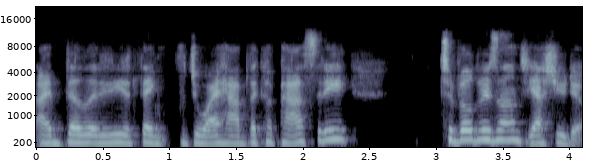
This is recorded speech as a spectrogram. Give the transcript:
ability to think do i have the capacity to build resilience? Yes you do.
